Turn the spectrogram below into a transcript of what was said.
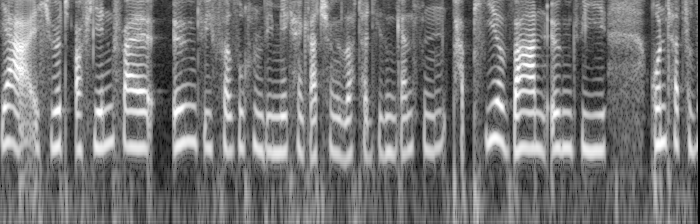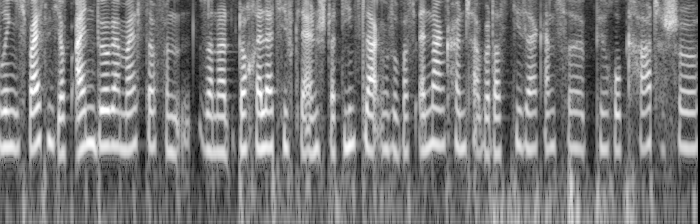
ja, ich würde auf jeden Fall irgendwie versuchen, wie Mirka gerade schon gesagt hat, diesen ganzen Papierwahn irgendwie runterzubringen. Ich weiß nicht, ob ein Bürgermeister von so einer doch relativ kleinen Stadt Dienstlaken sowas ändern könnte, aber dass dieser ganze bürokratische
